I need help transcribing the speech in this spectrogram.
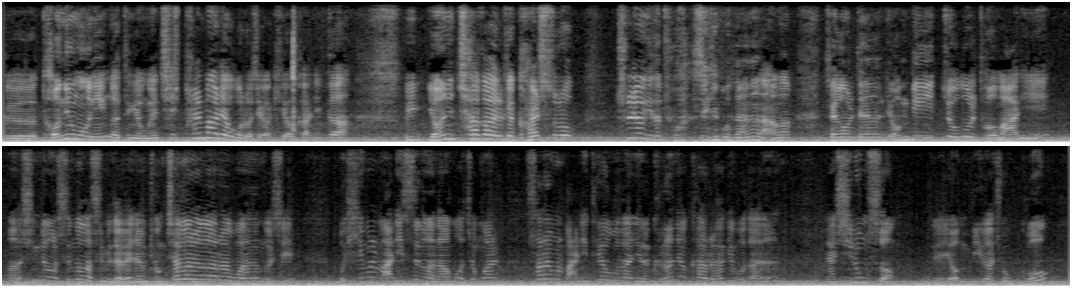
그 더뉴모닝 같은 경우에는 78마력으로 제가 기억하니까 이 연차가 이렇게 갈수록 출력이 더 좋아지기보다는 아마 제가 볼 때는 연비 쪽을 더 많이 어, 신경을 쓴 것 같습니다. 왜냐하면 경차라고 하는 것이 뭐 힘을 많이 쓰거나 뭐 정말 사람을 많이 태우고 다니는 그런 역할을 하기보다는 그냥 실용성, 네, 연비가 좋고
